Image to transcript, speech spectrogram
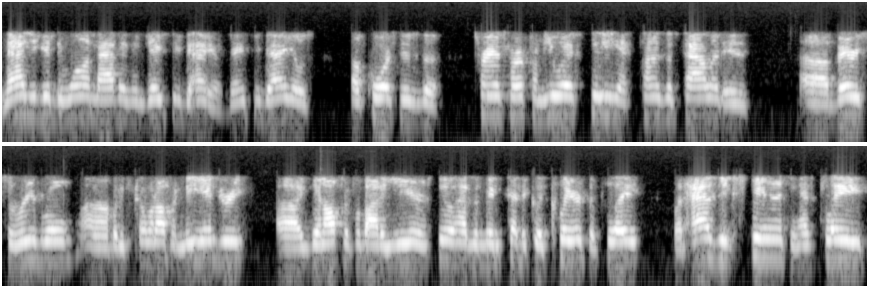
Now you get D'Wan Mathis and J.T. Daniels. J.T. Daniels, of course, is the transfer from USC, has tons of talent, is uh, very cerebral, uh, but he's coming off a knee injury. Uh, he's been off it for about a year and still hasn't been technically cleared to play, but has the experience and has played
